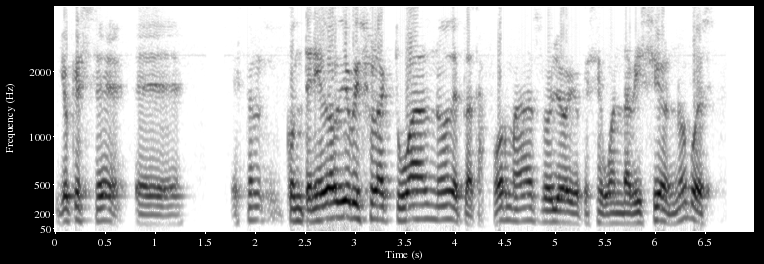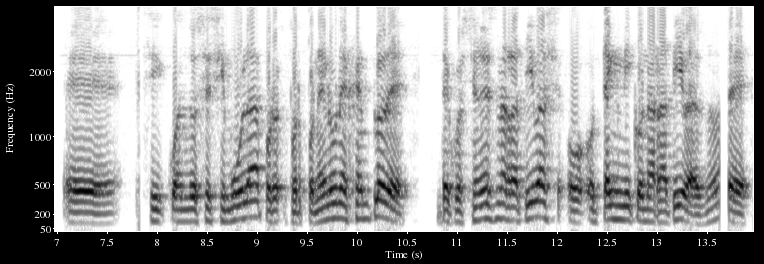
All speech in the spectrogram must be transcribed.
yo qué sé, eh, este contenido audiovisual actual, ¿no? De plataformas, rollo, yo qué sé, WandaVision, ¿no? Pues, eh, si cuando se simula, por, poner un ejemplo de, cuestiones narrativas o, o técnico-narrativas, ¿no? De,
